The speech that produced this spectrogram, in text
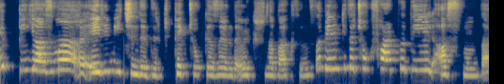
hep bir yazma eğilimi içindedir pek çok yazarın da öyküsüne baktığınızda. Benimki de çok farklı değil aslında.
